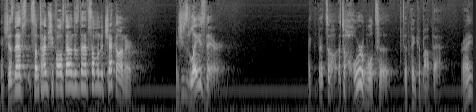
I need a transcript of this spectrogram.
and she doesn't have, sometimes she falls down and doesn't have someone to check on her. And she just lays there. Like, that's, a, that's a horrible to, to think about that, right?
